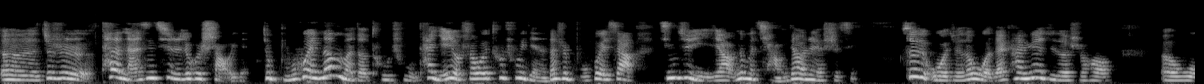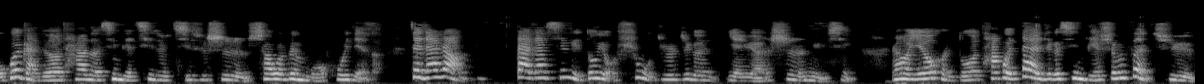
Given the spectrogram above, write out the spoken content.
呃，就是他的男性气质就会少一点，就不会那么的突出，他也有稍微突出一点的，但是不会像京剧一样那么强调这件事情，所以我觉得我在看越剧的时候。呃，我会感觉到他的性别气质其实是稍微被模糊一点的，再加上大家心里都有数，就是这个演员是女性，然后也有很多他会带着这个性别身份去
